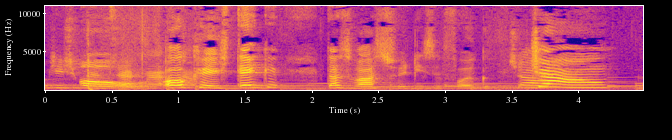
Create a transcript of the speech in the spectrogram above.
Okay, ich keine Oh, okay, ich denke, das war's für diese Folge. Ciao. Ciao.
